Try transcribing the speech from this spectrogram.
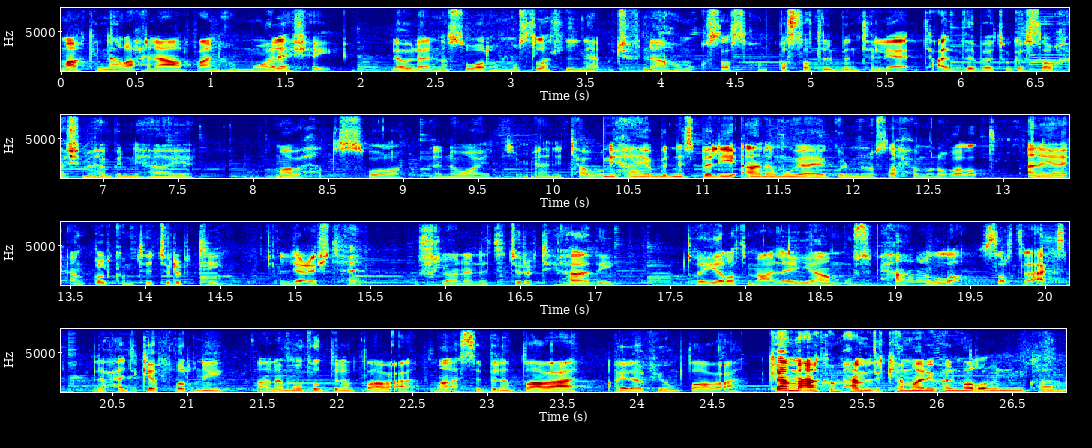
ما كنا راح نعرف عنهم ولا شيء. لولا إن صورهم وصلت لنا وشفناهم وقصصهم. قصة البنت اللي تعذبت وقصوا خشمها بالنهاية. ما بحط الصورة لأنه وايد يعني تعود. النهاية بالنسبة لي أنا مو جاي أقول منو صح ومنو غلط. أنا جاي أنقلكم تجربتي اللي عشتها وشلون أن تجربتي هذه تغيرت مع الأيام وسبحان الله صرت العكس. لا حد يكفرني أنا مو ضد المطاوعة ما أسب المطاوعة أي لاف يو مطاوعة. كان معكم محمد الكمالي وهالمرة من مكان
